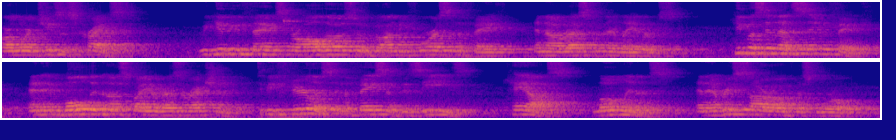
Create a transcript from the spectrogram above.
our Lord Jesus Christ. We give you thanks for all those who have gone before us in the faith and now rest from their labors. Keep us in that same faith and embolden us by your resurrection to be fearless in the face of disease, chaos, loneliness, and every sorrow of this world.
